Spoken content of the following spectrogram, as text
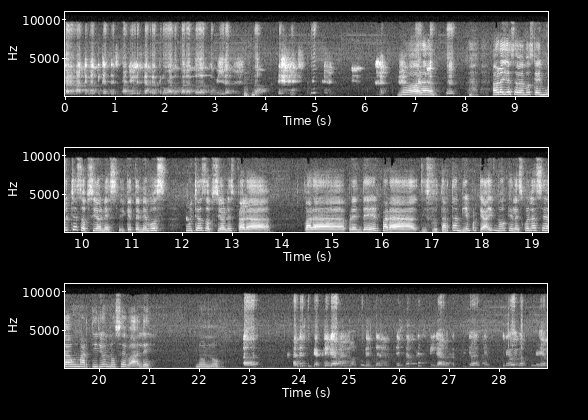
para matemáticas español estás reprobado para toda tu vida, ¿no? no, ahora, ahora ya sabemos que hay muchas opciones y que tenemos muchas opciones para para aprender, para disfrutar también, porque ay, no, que la escuela sea un martirio no se vale. No, no. Ah, antes te castigaban, ¿no? Te decían, estás castigado, creo ibas a leer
